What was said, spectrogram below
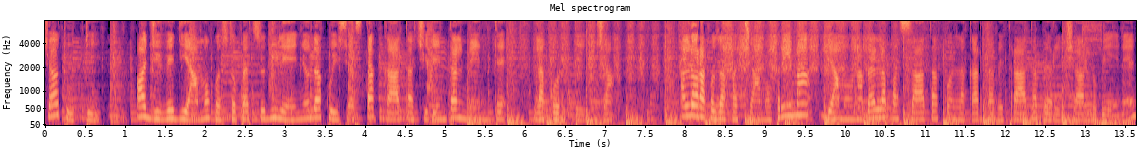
Ciao a tutti! Oggi vediamo questo pezzo di legno da cui si è staccata accidentalmente la corteccia. Allora cosa facciamo? Prima diamo una bella passata con la carta vetrata per lisciarlo bene.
